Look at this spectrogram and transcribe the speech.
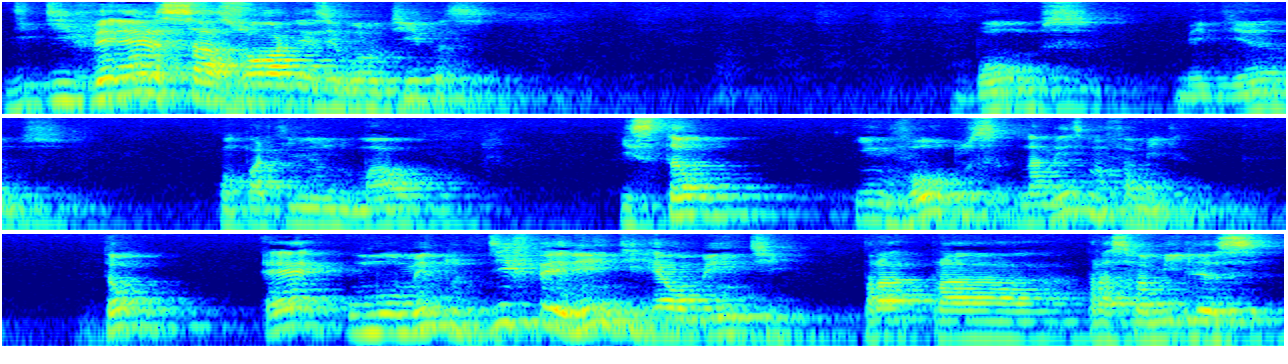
de diversas ordens evolutivas, bons, medianos, compartilhando do mal, estão envoltos na mesma família. Então, é um momento diferente realmente para as famílias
